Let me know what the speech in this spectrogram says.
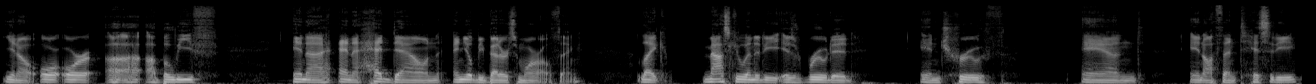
You know, or or a, a belief in a in a head down and you'll be better tomorrow thing. Like masculinity is rooted in truth and in authenticity.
